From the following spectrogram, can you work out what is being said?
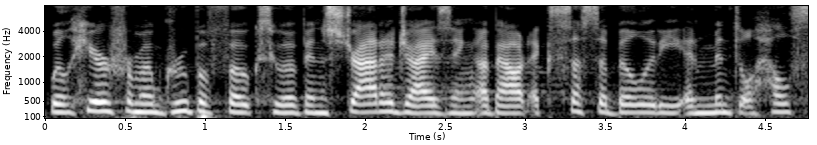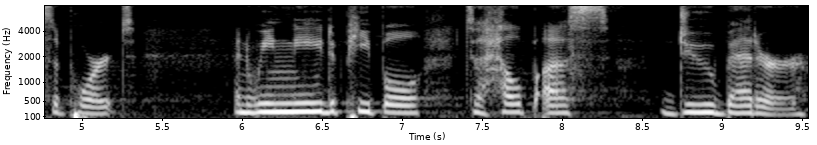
we'll hear from a group of folks who have been strategizing about accessibility and mental health support, and we need people to help us do better.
